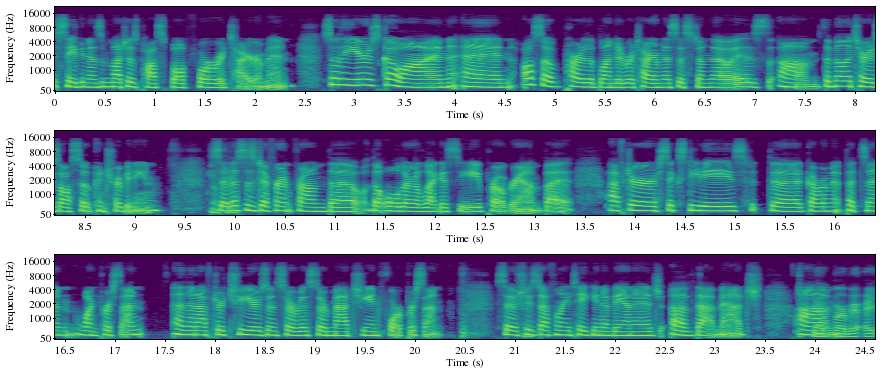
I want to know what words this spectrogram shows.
saving as much as possible for retirement. So the years go on, and also part of the blended retirement system, though, is um, the military is also contributing. So Okay. this is different from the the older legacy program. But after 60 days, the government puts in one percent. And then after two years in service, they're matching 4%. So she's definitely taking advantage of that match. now, Um, Barbara, uh,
